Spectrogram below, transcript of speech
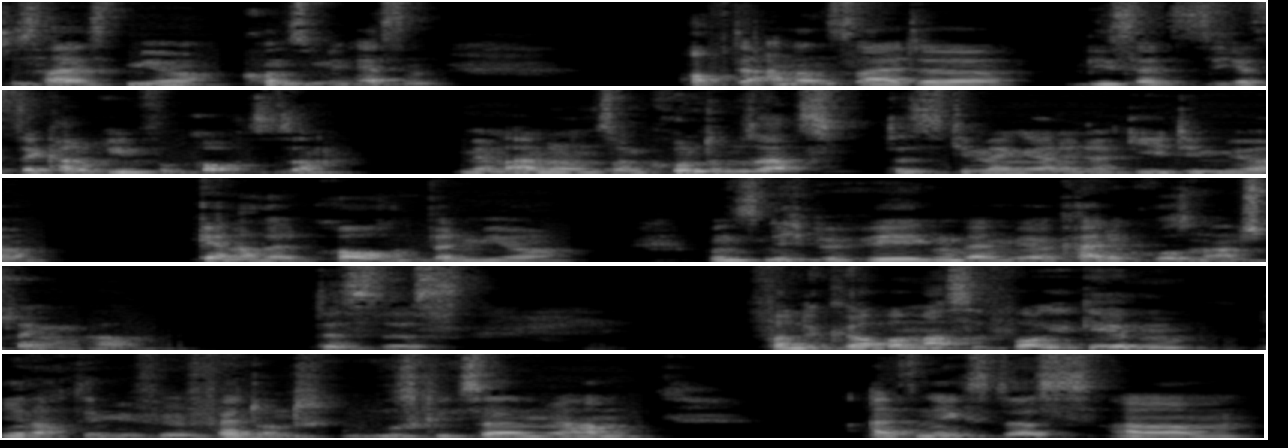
das heißt, wir konsumieren Essen. Auf der anderen Seite, wie setzt sich jetzt der Kalorienverbrauch zusammen? Wir haben einmal unseren Grundumsatz, das ist die Menge an Energie, die wir generell brauchen, wenn wir uns nicht bewegen, wenn wir keine großen Anstrengungen haben. Das ist von der Körpermasse vorgegeben, je nachdem wie viel Fett und Muskelzellen wir haben. Als nächstes ähm,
